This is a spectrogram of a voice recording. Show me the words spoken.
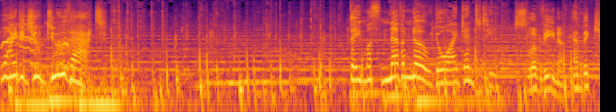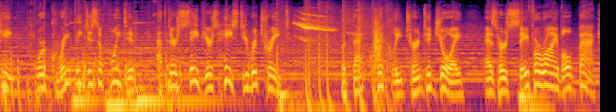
Why did you do that? They must never know your identity. Slavina and the king were greatly disappointed at their savior's hasty retreat. But that quickly turned to joy as her safe arrival back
